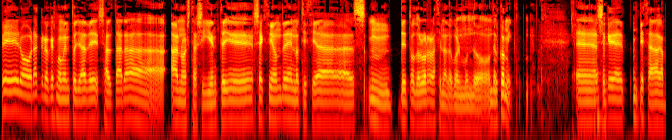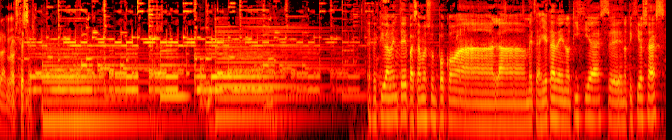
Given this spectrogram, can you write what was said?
Pero ahora creo que es momento ya de saltar a, a nuestra siguiente sección de noticias mm, de todo lo relacionado con el mundo del cómic. Eh, así que empieza a hablarnos, César. Efectivamente, pasamos un poco a la metralleta de noticias eh, noticiosas.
